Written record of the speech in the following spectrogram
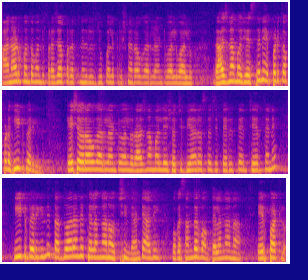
ఆనాడు కొంతమంది ప్రజాప్రతినిధులు జూపల్లి కృష్ణారావు గారు లాంటి వాళ్ళు వాళ్ళు రాజీనామా చేస్తేనే ఎప్పటికప్పుడు హీట్ పెరిగింది. కేశవరావు గారు లాంటి వాళ్ళు రాజీనామాలు చేసి వచ్చి బీఆర్ఎస్లో పెరిగితే చేరితేనే హీట్ పెరిగింది. తద్వారానే తెలంగాణ వచ్చింది. అంటే అది ఒక సందర్భం తెలంగాణ ఏర్పాట్లో.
